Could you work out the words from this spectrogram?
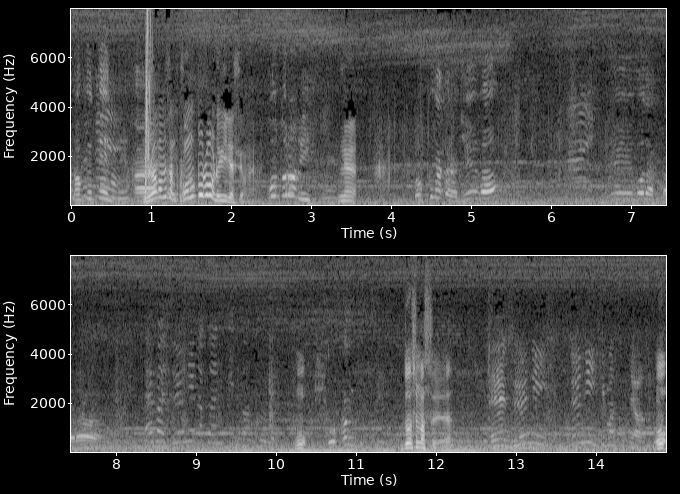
6点。ねはい。村上さんコントロールいいですよね。コントロールいいっすね。ね。6だから 15?15 だから。やばい12が短期になっとる。お。5短期どうします？えー、12、12いきますじゃあ。お。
